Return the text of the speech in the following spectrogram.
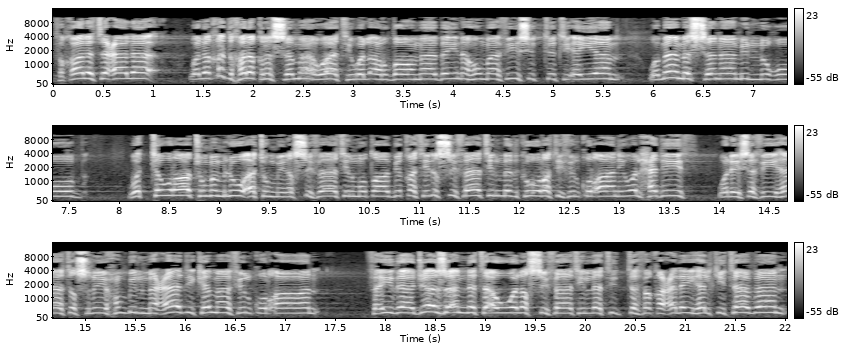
فقال تعالى ولقد خلقنا السماوات والأرض وما بينهما في ستة أيام وما مسنا من لغوب. والتوراة مملوءة من الصفات المطابقة للصفات المذكورة في القرآن والحديث وليس فيها تصريح بالمعاد كما في القرآن. فإذا جاز أن نتأول الصفات التي اتفق عليها الكتابان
